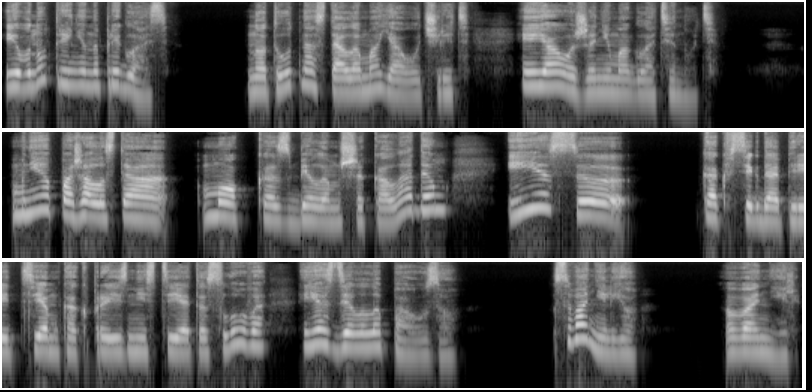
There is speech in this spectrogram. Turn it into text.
и внутренне напряглась. Но тут настала моя очередь, и я уже не могла тянуть. «Мне, пожалуйста, мокко с белым шоколадом и с...» Как всегда, перед тем, как произнести это слово, я сделала паузу. «С ванилью». «Ваниль».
